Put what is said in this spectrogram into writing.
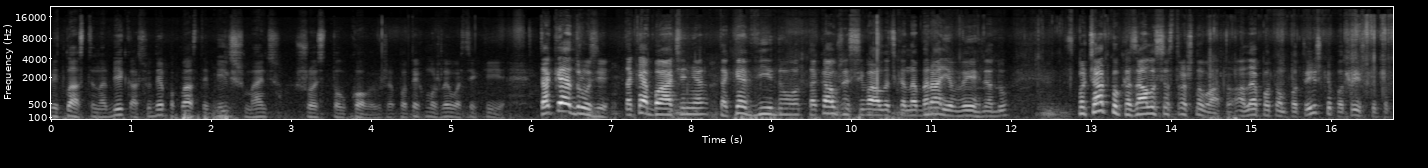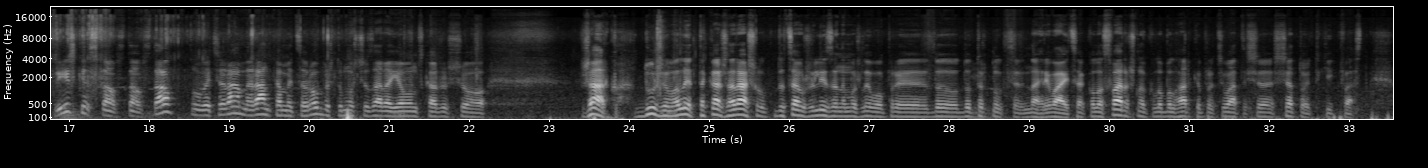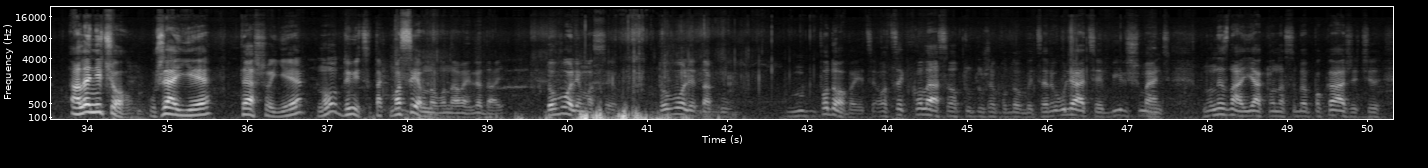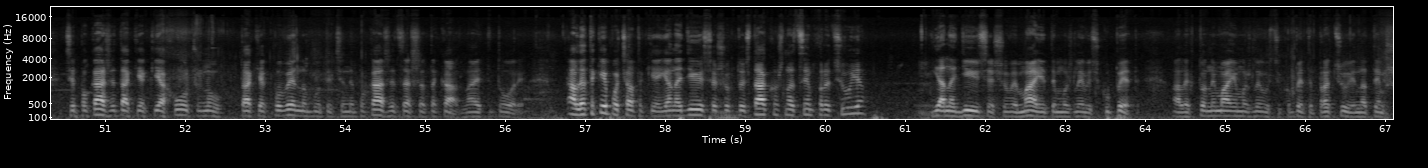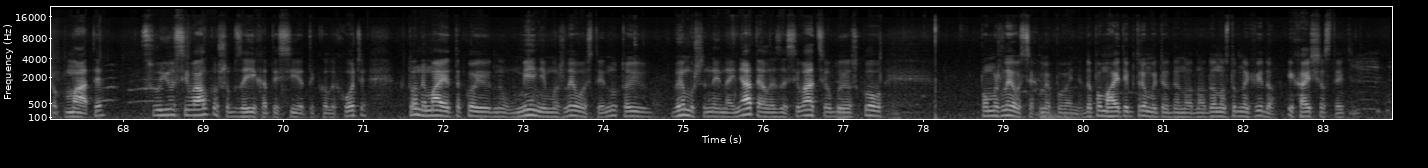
відкласти на бік, а сюди покласти більш-менш щось толкове вже по тих можливостях, які є. Таке, друзі, таке бачення, таке відео, така вже сівалочка набирає вигляду. Спочатку казалося страшнувато, але потім потрішки, потрішки, потрішки, став, став, став. Ну, вечорами, ранками це робиш, тому що зараз я вам скажу, що жарко, дуже валить, така жара, що до цього желіза неможливо при, до, доторкнутися, нагрівається. Коло сварочного, коло болгарки працювати ще, ще той такий квест. Але нічого, вже є те, що є. Ну, дивіться, так масивно вона виглядає. Доволі масивно. Доволі так подобається. Оце колеса отут вже подобається. Регуляція більш-менш. Ну не знаю, як вона себе покаже, чи, чи покаже так, як я хочу, ну так як повинно бути, чи не покаже, це ще така, знаєте, теорія. Але такий початок є. Я надіюся, що хтось також над цим працює. Я надіюся, що ви маєте можливість купити. Але хто не має можливості купити, працює над тим, щоб мати свою сівалку, щоб заїхати сіяти, коли хоче. Хто не має такої ну, вміння, можливості, ну той вимушений найняти, але засіватися обов'язково по можливостях ми повинні. Допомагайте і підтримуйте один одного. До наступних відео і хай щастить.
